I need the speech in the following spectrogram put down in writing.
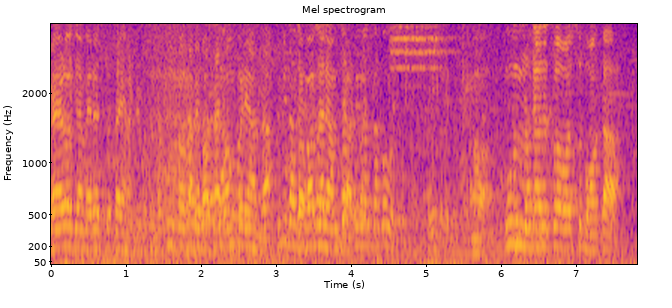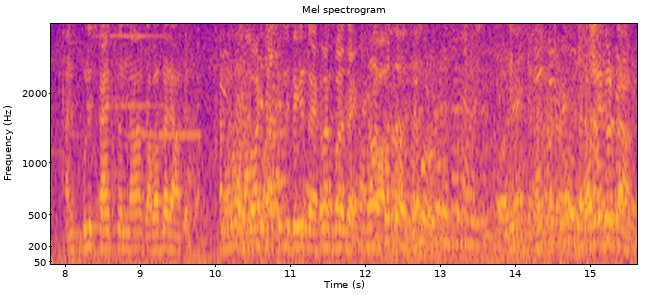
मेळ्ळो की आमी अरेस्ट करता हंड्रेड पर्संट तूं तो ताका साहेब आमचे कडेन आसा जबाबदारी आमची हाडपाची तूं म्हणटा तो वस्तू भोंवता आनी पुलीस कांयच करना जबाबदारी हांव घेता बॉडी जाता तितली बेगीन घराक लागपा जाय सगळें करता आमी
